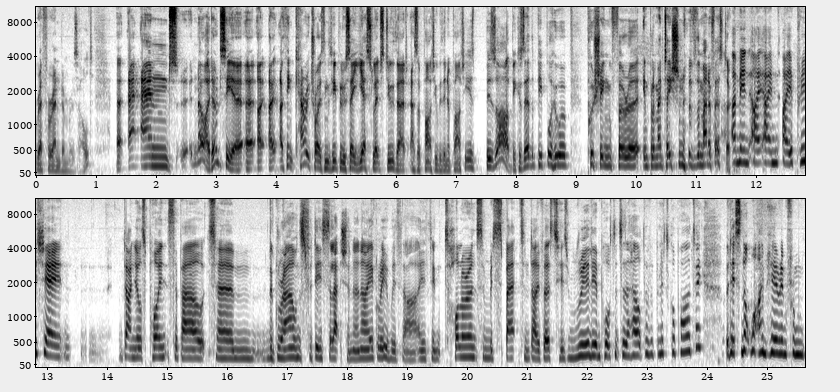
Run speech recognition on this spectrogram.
referendum result. Uh, and uh, no, I don't see a. a I, I think characterising the people who say yes, let's do that as a party within a party is bizarre because they're the people who are pushing for uh, implementation of the manifesto. I mean, I, I, I appreciate Daniel's points about um, the grounds for deselection, and I agree with that. I think tolerance and respect and diversity is really important to the health of a political party, but it's not what I'm hearing from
